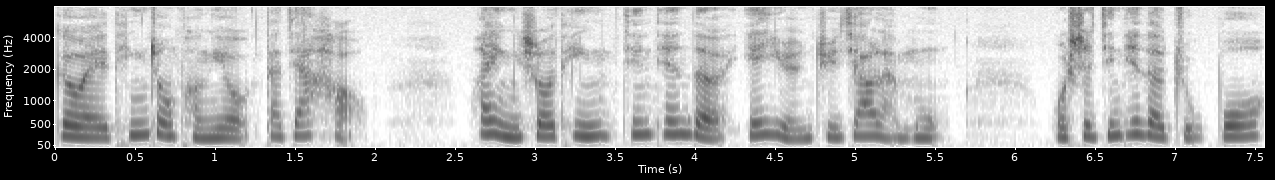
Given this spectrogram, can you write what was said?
各位听众朋友，大家好，欢迎收听今天的燕园聚焦栏目。我是今天的主播，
